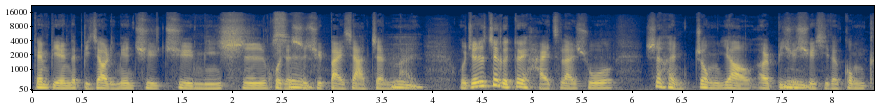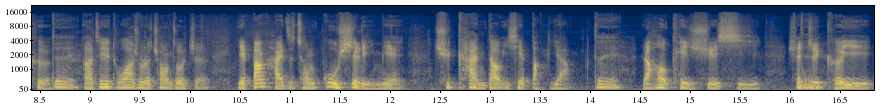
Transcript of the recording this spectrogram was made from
跟别人的比较里面去去迷失，或者是。是去败下阵来。嗯。我觉得这个对孩子来说是很重要而必须嗯。学习的功课。对。啊，这些图画书的创作者也帮孩子从故事里面去看到一些榜样，对，然后可以学习，甚至可以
